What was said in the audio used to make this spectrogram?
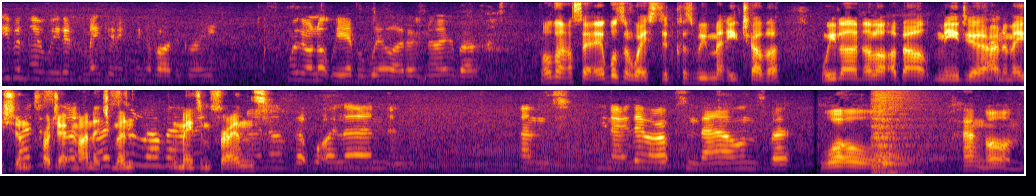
Even though we didn't make anything of our degree, whether or not we ever will, I don't know. But Well, that's it. It wasn't wasted because we met each other. We learned a lot about media, I- animation, I project love- management. I still love We made some friends. I love that what I learn and and you know there are ups and downs, but Whoa, hang on.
